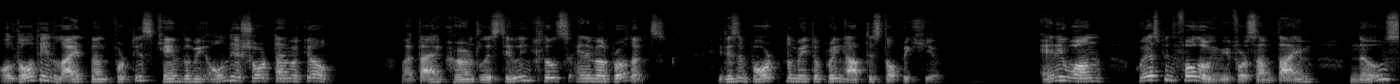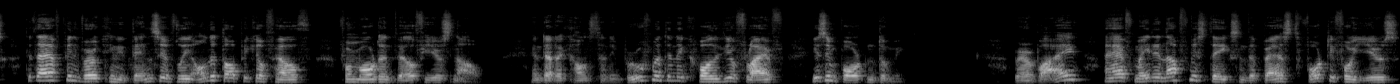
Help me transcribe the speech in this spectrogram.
Although the enlightenment for this came to me only a short time ago, my diet currently still includes animal products. It is important to me to bring up this topic here. Anyone who has been following me for some time knows that I have been working intensively on the topic of health for more than 12 years now, and that a constant improvement in the quality of life is important to me whereby I have made enough mistakes in the past 44 years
